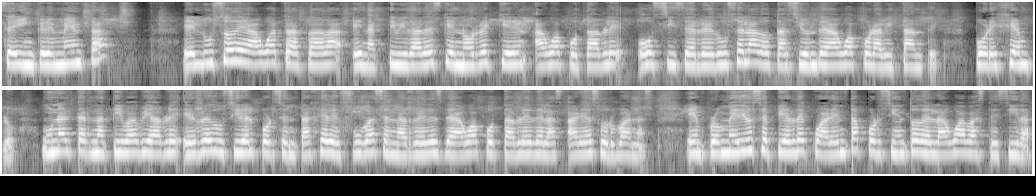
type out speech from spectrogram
Se incrementa el uso de agua tratada en actividades que no requieren agua potable o si se reduce la dotación de agua por habitante. Por ejemplo, una alternativa viable es reducir el porcentaje de fugas en las redes de agua potable de las áreas urbanas. En promedio se pierde 40% del agua abastecida.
